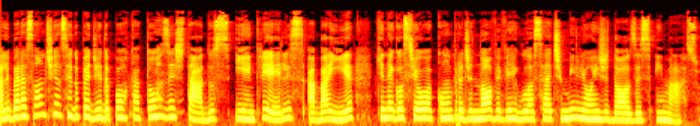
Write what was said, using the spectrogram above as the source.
a liberação tinha sido pedida por 14 estados e, entre eles, a Bahia, que negociou a compra de 9,7 milhões de doses em março.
